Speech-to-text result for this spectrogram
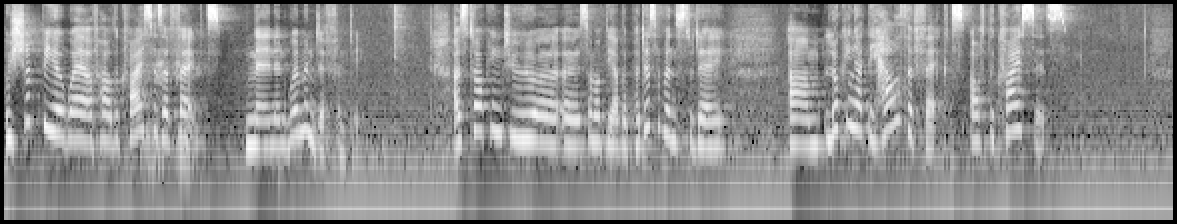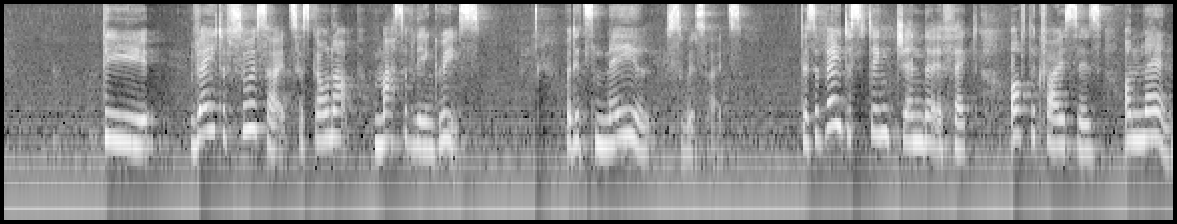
We should be aware of how the crisis affects men and women differently. I was talking to uh, uh, some of the other participants today, um, looking at the health effects of the crisis. The rate of suicides has gone up massively in Greece, but it's male suicides. There's a very distinct gender effect of the crisis on men.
